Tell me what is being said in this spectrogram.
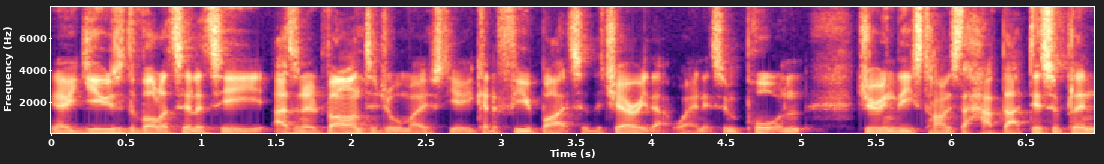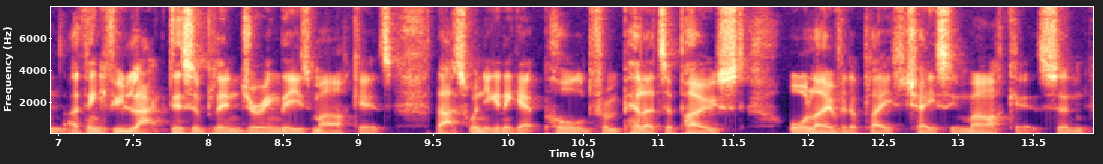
you know, use the volatility as an advantage almost. You, get a few bites of the cherry that way. And it's important during these times to have that discipline. I think if you lack discipline during these markets, that's when you're going to get pulled from pillar to post all over the place chasing markets. And, you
